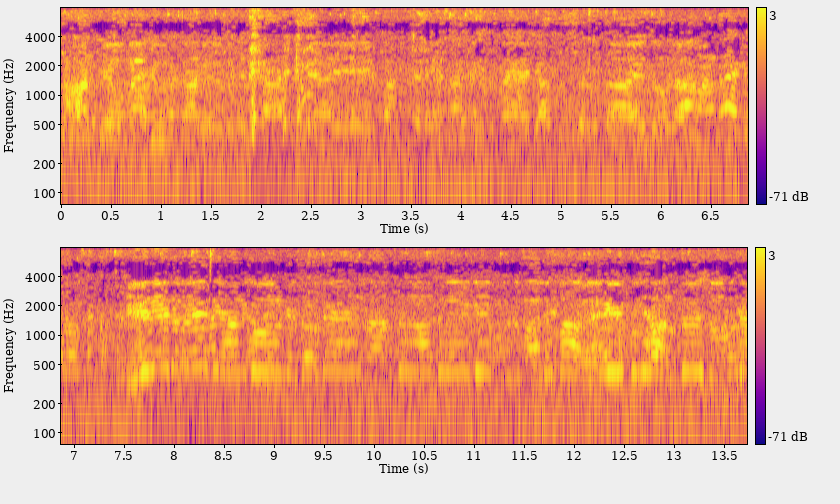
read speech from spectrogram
ਨਾਨ ਬਿਉ ਮੈਂ ਜੂਰ ਕਰ ਬਚਕਾਰ ਆਏ ਪੰਥ ਲੈ ਗੰਤ ਮੈਂ ਜਾਤੂ ਕਰਤਾ ਆਏ ਦੋਰਾ ਜਿਹੜੇ ਤੁਮਰੇ ਧਿਆਨ ਕੋ ਨਿਸਰਦੇ ਸੰਤ ਨਾਮ ਦੇ ਕੇ ਮੁੜ ਮਾਲ ਭਾਵੇਂਗੇ ਭਗਵੰਤ ਦੋਹਰਾ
